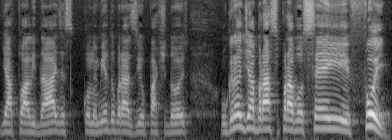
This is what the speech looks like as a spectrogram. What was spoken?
de atualidades, Economia do Brasil, parte 2. Um grande abraço para você e fui!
